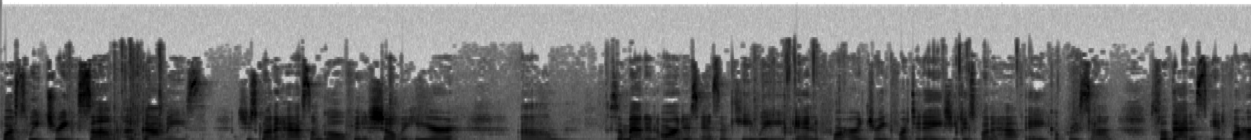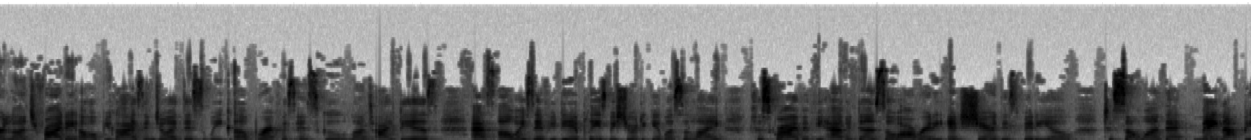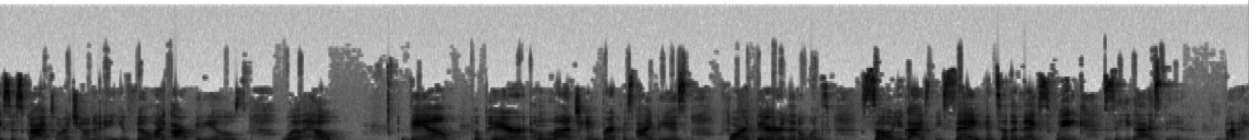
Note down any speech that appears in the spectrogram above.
For sweet treat, some gummies. She's gonna have some goldfish over here. Um, some mandarin oranges and some kiwi and for her drink for today she's just gonna have a capri sun so that is it for her lunch friday i hope you guys enjoyed this week of breakfast and school lunch ideas as always if you did please be sure to give us a like subscribe if you haven't done so already and share this video to someone that may not be subscribed to our channel and you feel like our videos will help them prepare lunch and breakfast ideas for their little ones. So you guys be safe until the next week. See you guys then. Bye.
